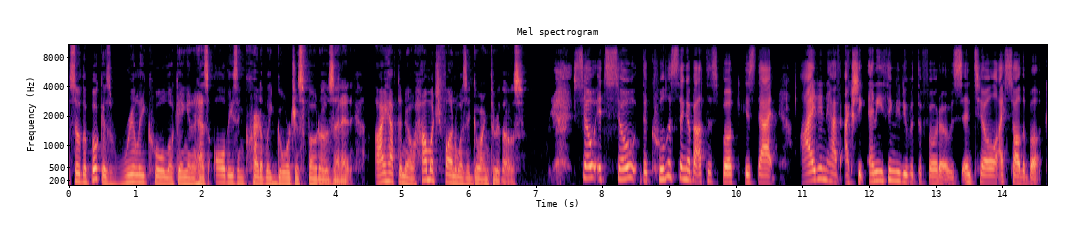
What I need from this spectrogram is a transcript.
so the book is really cool looking and it has all these incredibly gorgeous photos in it. I have to know how much fun was it going through those? So it's so the coolest thing about this book is that I didn't have actually anything to do with the photos until I saw the book.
